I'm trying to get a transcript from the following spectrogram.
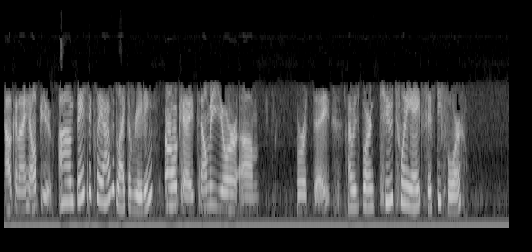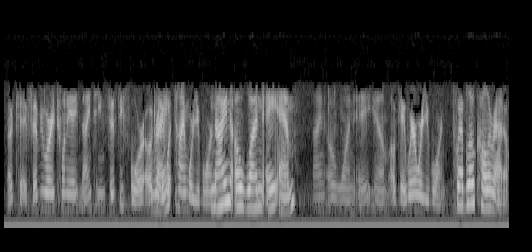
How can I help you? Um, basically, I would like a reading. Oh, okay. Tell me your um, birth date. I was born two twenty eight fifty four. Okay, February 28, 1954. Okay, Right. what time were you born? Nine oh one a.m. 9:01 a.m. Okay, where were you born? Pueblo, Colorado.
